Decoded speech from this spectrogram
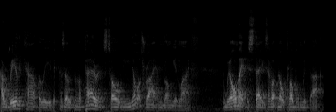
I really can't believe it because my parents told me, you know what's right and wrong in life, and we all make mistakes. I've got no problem with that.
